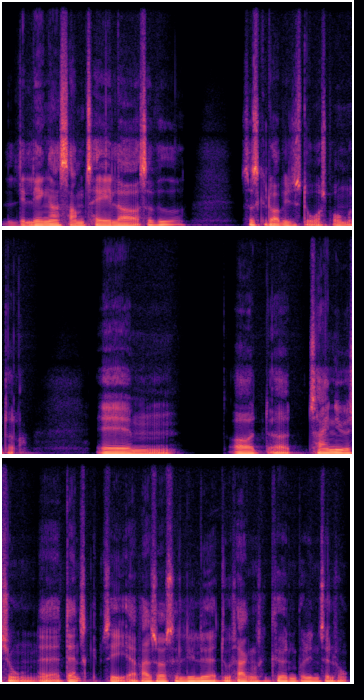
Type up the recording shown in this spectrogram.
lidt længere samtaler og så videre, så skal du op i de store sprogmodeller. Øhm, og, og tiny-versionen af dansk GPT er faktisk også så lille, at du sagtens kan køre den på din telefon.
